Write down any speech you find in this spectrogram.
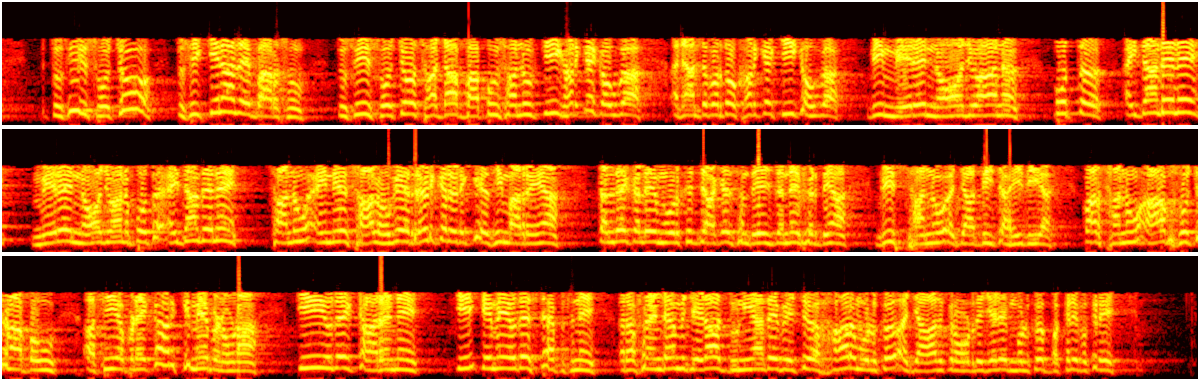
ਤੁਸੀਂ ਸੋਚੋ, ਤੁਸੀਂ ਕਿਹਨਾਂ ਦੇ ਵਾਰਸ ਹੋ? ਤੁਸੀਂ ਸੋਚੋ, ਸਾਡਾ ਬਾਪੂ ਸਾਨੂੰ ਕੀ ਖੜ ਕੇ ਕਹੂਗਾ? ਅਨੰਦਪੁਰ ਤੋਂ ਖੜ ਕੇ ਕੀ ਕਹੂਗਾ? ਵੀ ਮੇਰੇ ਨੌਜਵਾਨ ਪੁੱਤ ਐਦਾਂ ਦੇ ਨੇ, ਮੇਰੇ ਨੌਜਵਾਨ ਪੁੱਤ ਐਦਾਂ ਦੇ ਨੇ। ਸਾਨੂੰ ਇੰਨੇ ਸਾਲ ਹੋ ਗਏ ਰੜਕ ਰੜ ਕੇ ਅਸੀਂ ਮਰ ਰਹੇ ਹਾਂ। ਕੱਲੇ ਕੱਲੇ ਮੁਲਕ ਜਾ ਕੇ ਸੰਦੇਸ਼ ਦਿੰਨੇ ਫਿਰਦੇ ਆ ਵੀ ਸਾਨੂੰ ਆਜ਼ਾਦੀ ਚਾਹੀਦੀ ਆ ਪਰ ਸਾਨੂੰ ਆਪ ਸੋਚਣਾ ਪਊ, ਅਸੀਂ ਆਪਣੇ ਘਰ ਕਿਵੇਂ ਬਣਾਉਣਾ, ਕੀ ਉਹਦੇ ਕਾਰਨ ਨੇ, ਕਿ ਕਿਵੇਂ ਉਹਦੇ ਸਟੈਪਸ ਨੇ। ਰੈਫਰੈਂਡਮ ਜਿਹੜਾ ਦੁਨੀਆ ਦੇ ਵਿੱਚ ਹਰ ਮੁਲਕ ਆਜ਼ਾਦ ਕਰਾਉਣ ਦੇ ਜਿਹੜੇ ਮੁਲਕ ਵੱਖਰੇ ਵੱਖਰੇ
